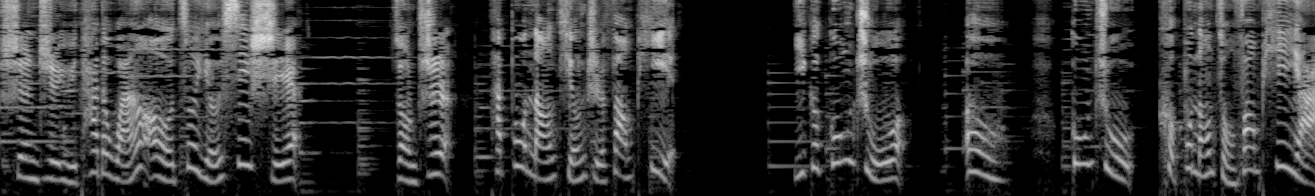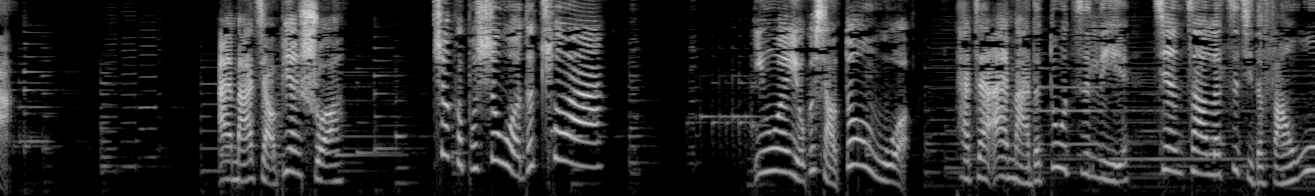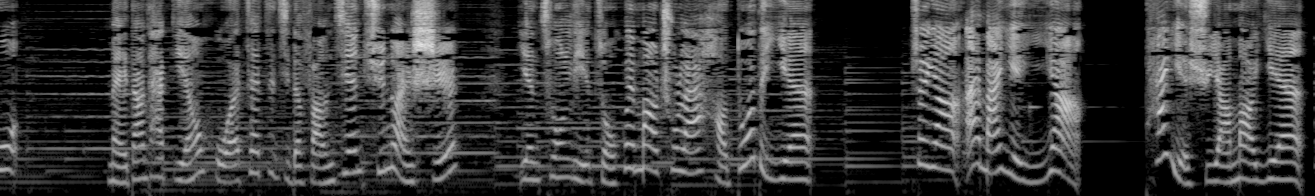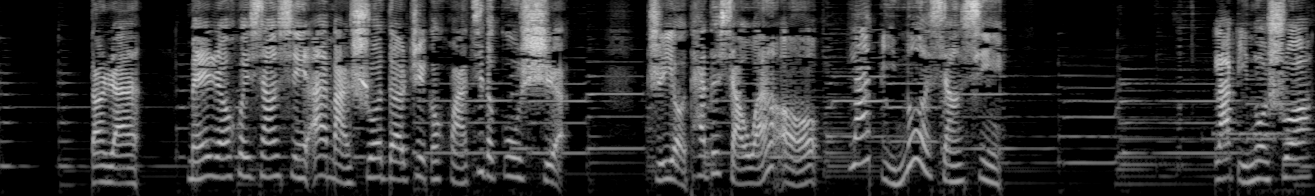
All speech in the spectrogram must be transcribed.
甚至与他的玩偶做游戏时，总之，他不能停止放屁。一个公主，哦。公主可不能总放屁呀！艾玛狡辩说：“这可不是我的错啊，因为有个小动物，它在艾玛的肚子里建造了自己的房屋。每当它点火在自己的房间取暖时，烟囱里总会冒出来好多的烟。这样，艾玛也一样，它也需要冒烟。”当然，没人会相信艾玛说的这个滑稽的故事，只有他的小玩偶拉比诺相信。拉比诺说：“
